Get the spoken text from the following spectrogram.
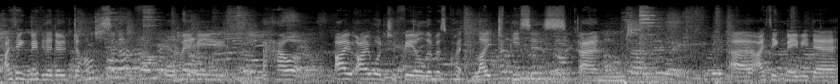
I think maybe they don't dance enough, or maybe how I, I want to feel them as quite light pieces, and uh, I think maybe they're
